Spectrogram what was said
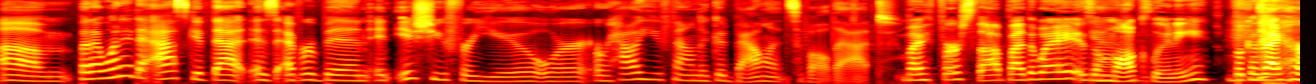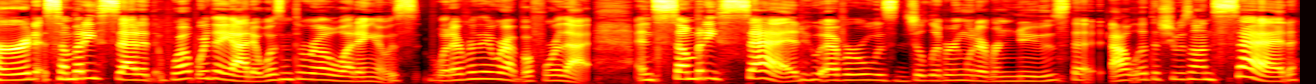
Um, but I wanted to ask if that has ever been an issue for you or, or how you found a good balance of all that. My first thought, by the way, is Yeah. Amal Clooney because I heard somebody said it. What were they at? It wasn't the royal wedding. It was whatever they were at before that. And somebody said, whoever was delivering whatever news that outlet that she was on said,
